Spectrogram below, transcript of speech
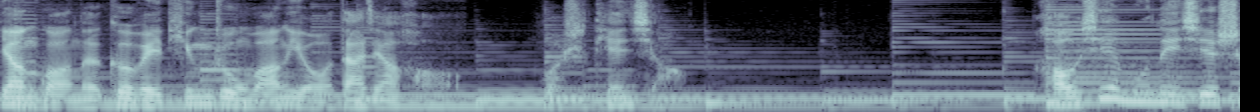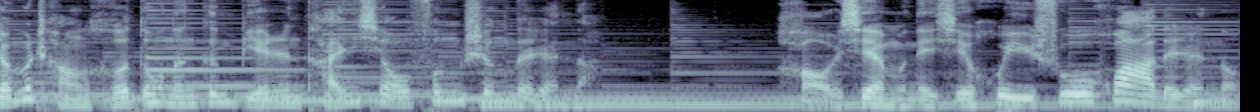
央广的各位听众网友，大家好，我是天晓。好羡慕那些什么场合都能跟别人谈笑风生的人呐，好羡慕那些会说话的人哦。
